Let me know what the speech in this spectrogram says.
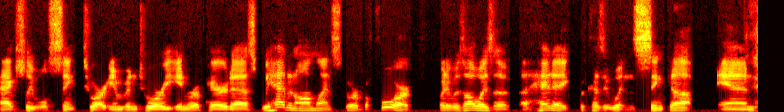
actually will sync to our inventory in Repair Desk. We had an online store before, but it was always a, a headache because it wouldn't sync up. And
